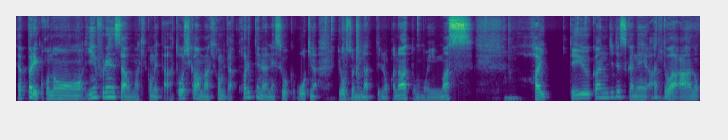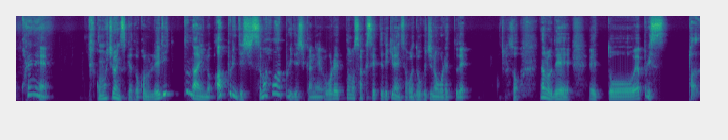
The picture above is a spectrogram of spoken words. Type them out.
やっぱりこのインフルエンサーを巻き込めた、投資家を巻き込めた、これっていうのはね、すごく大きな要素になっているのかなと思います。はい。っていう感じですかね。あとは、あの、これね、面白いんですけど、このレディット内のアプリでし、スマホアプリでしかね、ウォレットの作成ってできないんですよ。これ独自のウォレットで。そう。なので、えっと、やっぱりパ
